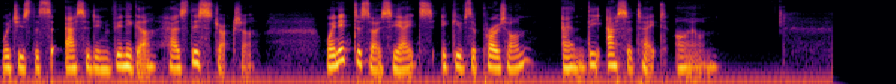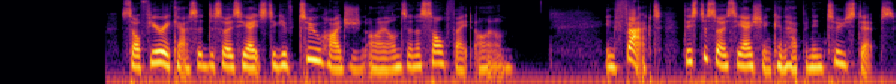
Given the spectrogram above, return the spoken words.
which is the acid in vinegar, has this structure. When it dissociates, it gives a proton and the acetate ion. Sulfuric acid dissociates to give two hydrogen ions and a sulfate ion. In fact, this dissociation can happen in two steps.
